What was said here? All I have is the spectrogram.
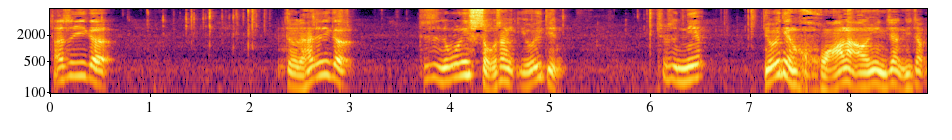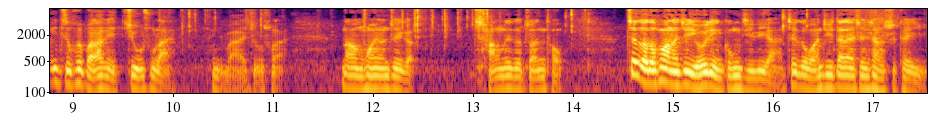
它是一个，对的，它是一个，就是如果你手上有一点，就是捏，有一点滑了啊，因为你这样，你这样一直会把它给揪出来，你把它揪出来。那我们换用这个长的一个砖头，这个的话呢，就有一点攻击力啊，这个玩具戴在身上是可以。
